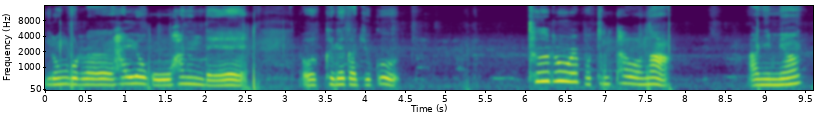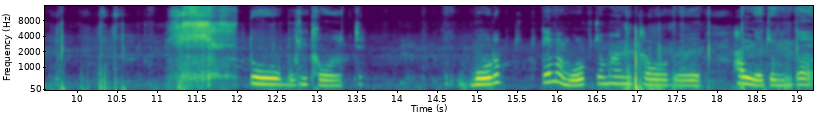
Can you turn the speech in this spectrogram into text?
이런 거를 하려고 하는데 어 그래가지고 트롤 버튼 타워나 아니면 또 무슨 타워였지? 모릅 깨면 모릅 좀 하는 타워를 할 예정인데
